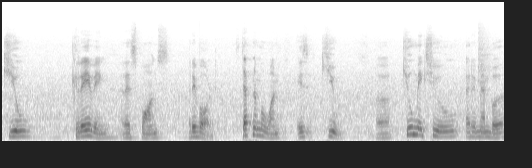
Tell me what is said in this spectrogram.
cue, craving, response, reward. Step number one is cue. Uh, cue makes you remember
